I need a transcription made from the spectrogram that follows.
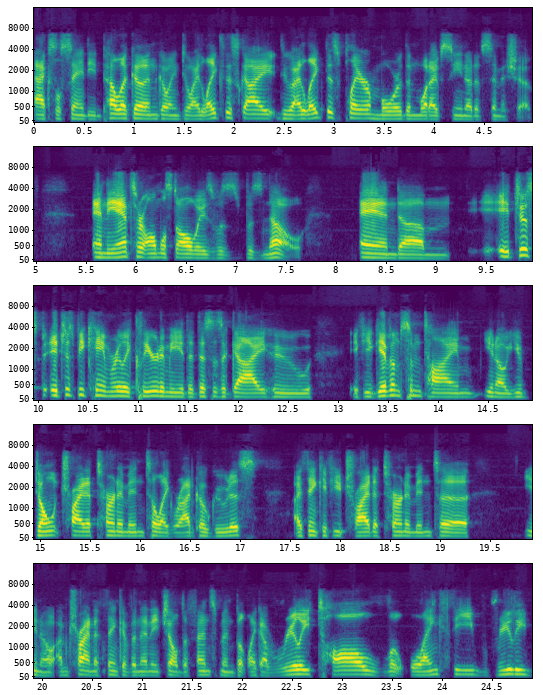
Axel Sandin Pellikka, and going, do I like this guy? Do I like this player more than what I've seen out of Simashev? And the answer almost always was was no. And um, it just it just became really clear to me that this is a guy who, if you give him some time, you know, you don't try to turn him into like Radko Gudas. I think if you try to turn him into you know, I'm trying to think of an NHL defenseman, but like a really tall, lengthy, really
